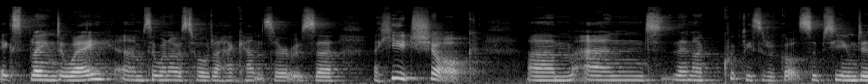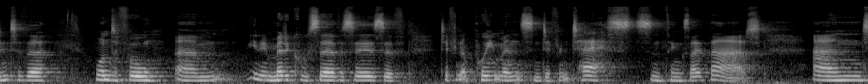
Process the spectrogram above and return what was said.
explained away. Um, so when I was told I had cancer, it was a, a huge shock. Um, and then I quickly sort of got subsumed into the wonderful, um, you know, medical services of different appointments and different tests and things like that. And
